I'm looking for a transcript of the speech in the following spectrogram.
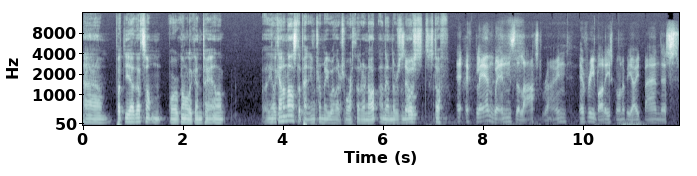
Um, but yeah, that's something we're gonna look into, and I'll, you'll get an honest opinion from me whether it's worth it or not. And then there's So- stuff. If Glenn wins the last round, everybody's going to be out buying this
